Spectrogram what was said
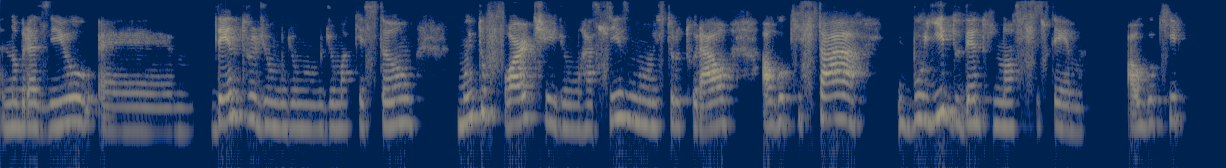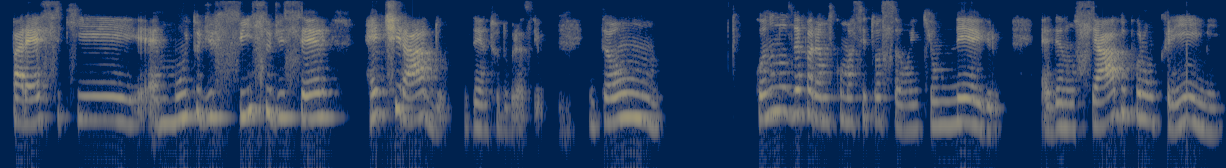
no Brasil é, dentro de, um, de, um, de uma questão muito forte de um racismo estrutural, algo que está buído dentro do nosso sistema, algo que parece que é muito difícil de ser retirado dentro do Brasil. Então, quando nos deparamos com uma situação em que um negro é denunciado por um crime,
